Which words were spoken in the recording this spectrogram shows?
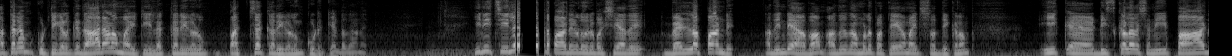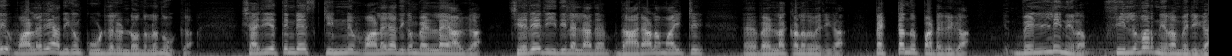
അത്തരം കുട്ടികൾക്ക് ധാരാളമായിട്ട് ഇലക്കറികളും പച്ചക്കറികളും കൊടുക്കേണ്ടതാണ്. ഇനി ചില പാടുകൾ ഒരു പക്ഷേ അത് വെള്ളപ്പാണ്ട് അതിന്റെ ആവാം അത് നമ്മൾ പ്രത്യേകമായിട്ട് ശ്രദ്ധിക്കണം. ഈ ഡിസ്കളറേഷൻ ഈ പാട് വളരെയധികം കൂടുതലുണ്ടോ എന്നുള്ളത് നോക്കുക. ശരീരത്തിന്റെ സ്കിന്ന് വളരെയധികം വെള്ളയാകുക. ചെറിയ രീതിയിലല്ലാതെ ധാരാളമായിട്ട് വെള്ള കളർ വരിക. പെട്ടെന്ന് പടരുക. വെള്ളി നിറം സിൽവർ നിറം വരിക.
